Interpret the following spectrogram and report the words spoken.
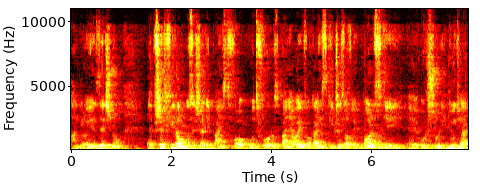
anglojęzyczną. E, Przed chwilą usłyszeli Państwo utwór wspaniałej wokalistki jazzowej polskiej e, Urszuli Dudziak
